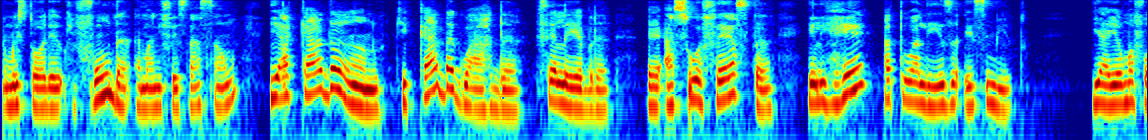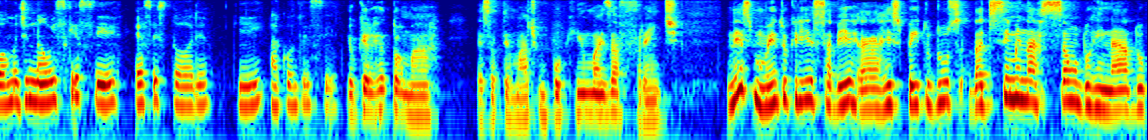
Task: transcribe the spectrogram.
é uma história que funda a manifestação. E a cada ano que cada guarda celebra é, a sua festa, ele reatualiza esse mito. E aí é uma forma de não esquecer essa história que aconteceu. Eu quero retomar essa temática um pouquinho mais à frente. Nesse momento eu queria saber a respeito dos, da disseminação do reinado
